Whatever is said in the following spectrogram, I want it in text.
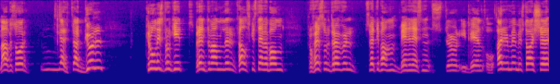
mavesår, hjerte av gull, kronisk bronkitt, brente mandler, falske stemmebånd, professor drøvel, svett i pannen, ben i nesen, støl i ben og arme, mustasje,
